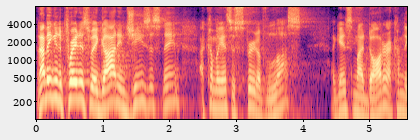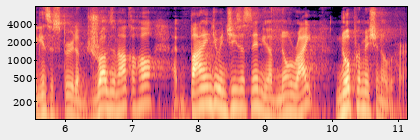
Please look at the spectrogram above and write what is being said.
And I begin to pray this way God, in Jesus' name, I come against the spirit of lust, against my daughter. I come against the spirit of drugs and alcohol. I bind you in Jesus' name. You have no right, no permission over her.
